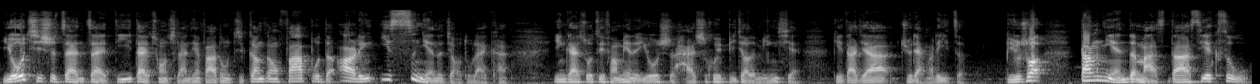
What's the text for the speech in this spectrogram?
尤其是站在第一代创驰蓝天发动机刚刚发布的二零一四年的角度来看，应该说这方面的优势还是会比较的明显。给大家举两个例子，比如说当年的马自达 CX 五。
